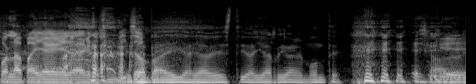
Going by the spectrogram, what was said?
por la paella que, que nos Esa invitó. paella, ya ves, tío, ahí arriba en el monte. Es que,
